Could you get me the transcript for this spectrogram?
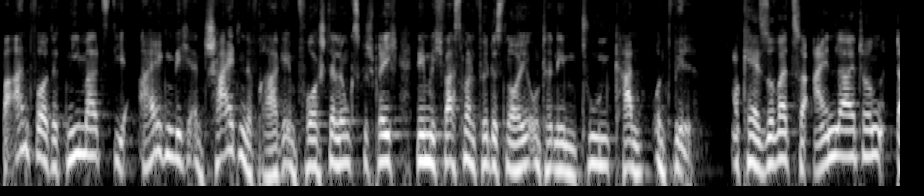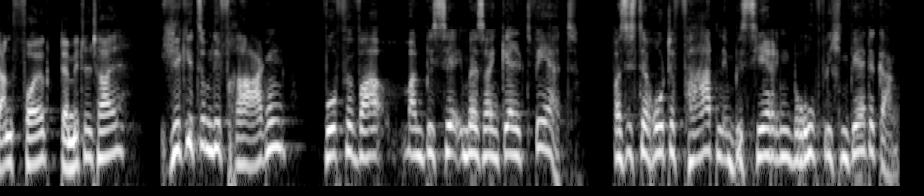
beantwortet niemals die eigentlich entscheidende Frage im Vorstellungsgespräch, nämlich was man für das neue Unternehmen tun kann und will. Okay, soweit zur Einleitung. Dann folgt der Mittelteil. Hier geht es um die Fragen, Wofür war man bisher immer sein Geld wert? Was ist der rote Faden im bisherigen beruflichen Werdegang?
